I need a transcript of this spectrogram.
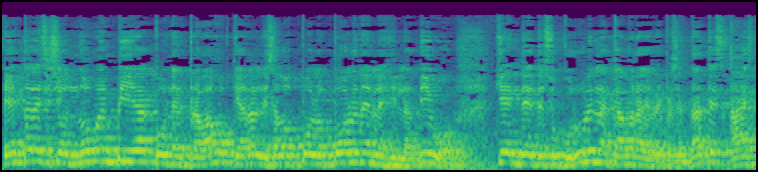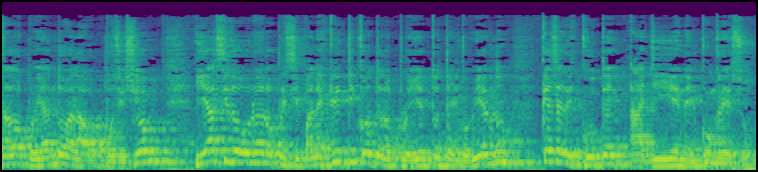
Esta decisión no va en vía con el trabajo que ha realizado Polo Polo en el legislativo, quien desde su curul en la Cámara de Representantes ha estado apoyando a la oposición y ha sido uno de los principales críticos de los proyectos del gobierno que se discuten allí en el Congreso.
